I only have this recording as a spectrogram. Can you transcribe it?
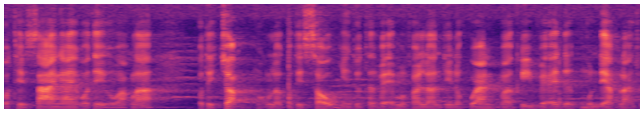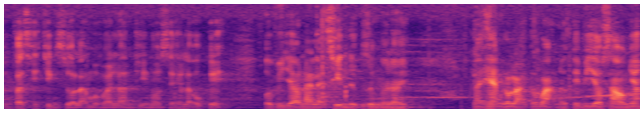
có thể sai ngay có thể hoặc là có thể chậm hoặc là có thể xấu. Nhưng chúng ta vẽ một vài lần thì nó quen. Và khi vẽ được muốn đẹp lại chúng ta sẽ chỉnh sửa lại một vài lần thì nó sẽ là ok. Ở video này lại xin được dừng ở đây. Lại hẹn gặp lại các bạn ở cái video sau nhé.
